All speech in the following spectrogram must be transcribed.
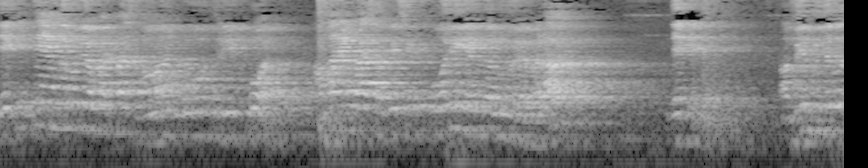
ये कितने एंगल हुए हमारे पास वन टू थ्री फोर हमारे पास अभी सिर्फ़ फोर ही एंगल हुए बराबर? देखिए अभी मुझे तो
